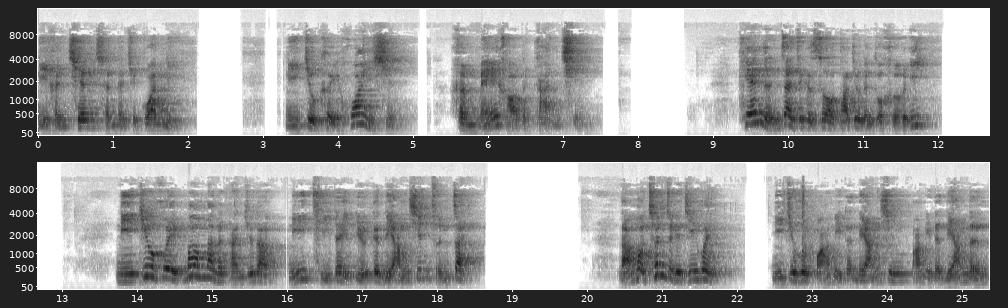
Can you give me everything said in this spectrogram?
你很虔诚的去观礼，你就可以唤醒很美好的感情。天人在这个时候，他就能够合一，你就会慢慢的感觉到你体内有一个良心存在，然后趁这个机会，你就会把你的良心、把你的良人、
